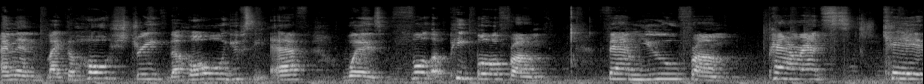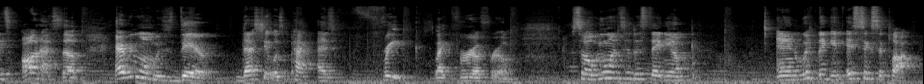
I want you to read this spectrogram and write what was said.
and then like the whole street, the whole UCF was full of people from FAMU, from parents, kids, all that stuff. Everyone was there. That shit was packed as freak, like for real, for real. So we went to the stadium and we're thinking it's six o'clock.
